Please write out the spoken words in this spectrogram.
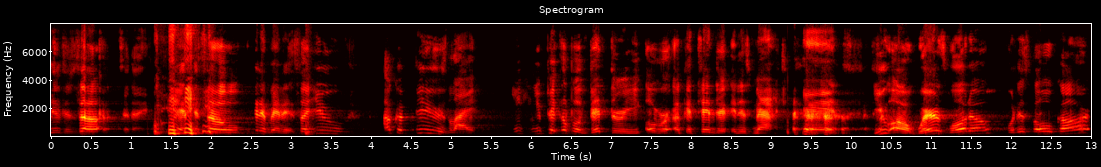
knew this was So- going to come today. Yeah. so wait a minute. So you, I'm confused. Like you, you pick up a victory over a contender in this match, and you are where's Waldo for this whole card?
